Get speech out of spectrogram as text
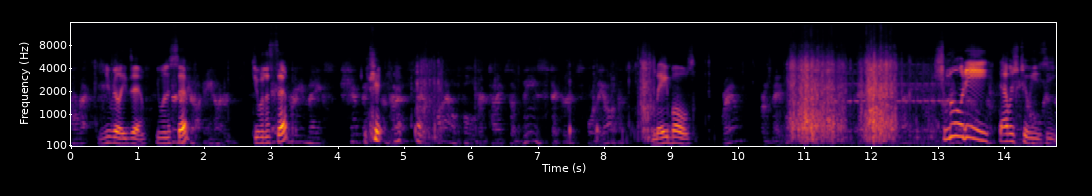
Correct. You really do. You want a sip? Do you want a sip? Avery makes shipping address and file folder types of these stickers for the office. Labels. Graham, for Schmoody. That was too easy.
